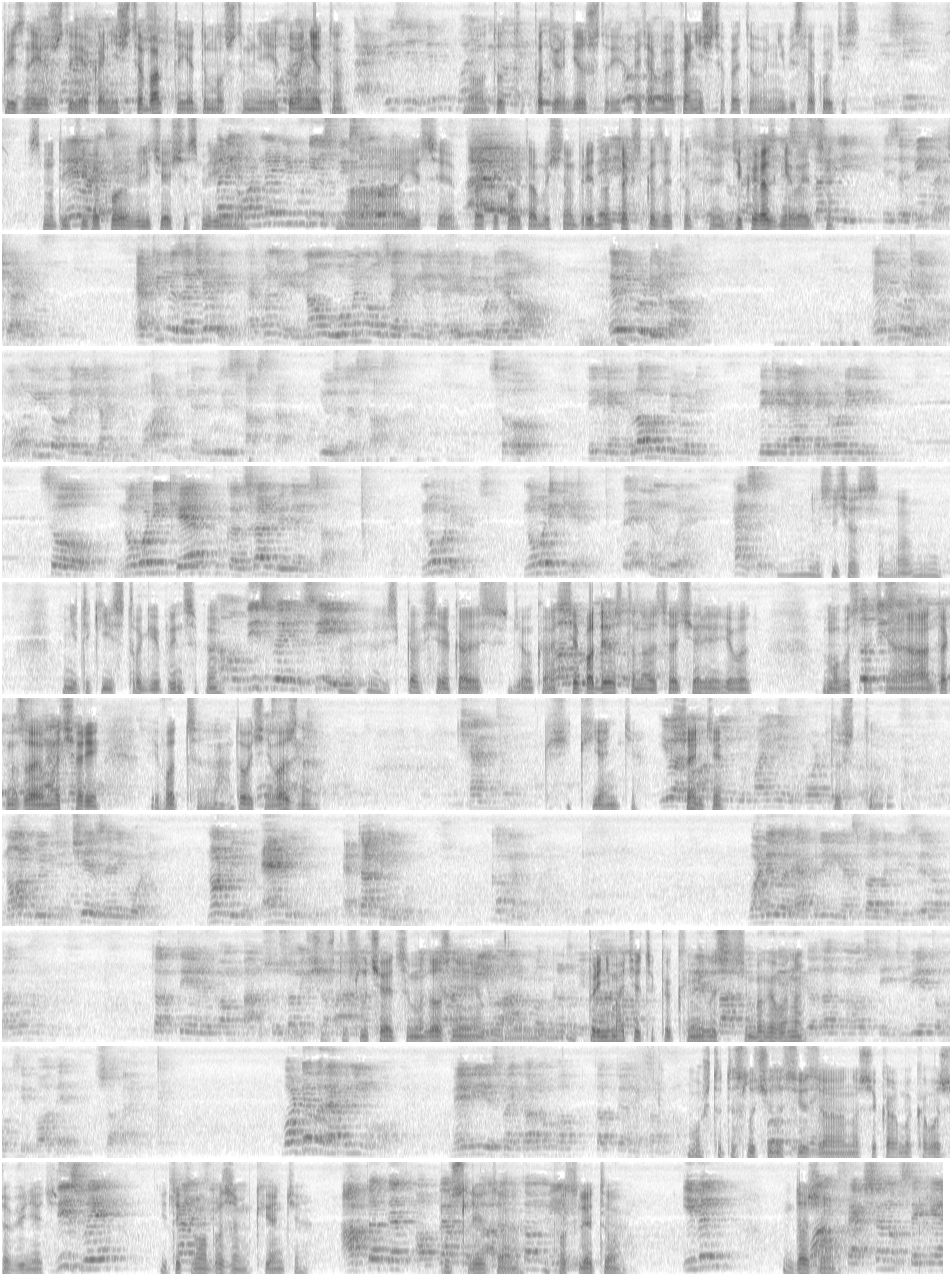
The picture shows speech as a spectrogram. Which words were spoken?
признаю, что я Каништа Бхакта, я думал, что мне этого нету. Но тот подтвердил, что я хотя бы Каништа, поэтому не беспокойтесь. Смотрите, какое величайшее смирение. А если про какого-то обычного преданного, так сказать, тот дико разгневается. They can act accordingly. So nobody cared to consult with Swami. Nobody consult. Nobody cared. They can go ahead. Сейчас э, не такие строгие принципы. Все, все пады становятся ачари, и вот могут стать э, так называемые ачари. И вот э, это очень важно. Кьянти, шанти, то, что not going to chase anybody, not become angry to attack anybody. Come and quiet. Whatever happening as per the desire of Bhagavan. Что случается, мы должны принимать это как милость Бхагавана. Может, это случилось из-за нашей кармы, кого же обвинять? И таким образом, Кьянти, после этого, после этого даже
